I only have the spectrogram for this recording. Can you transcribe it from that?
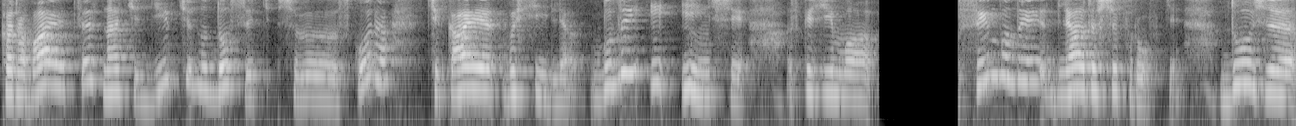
каравай, це значить дівчину досить скоро чекає весілля. Були і інші, скажімо, символи для розшифровки. Дуже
